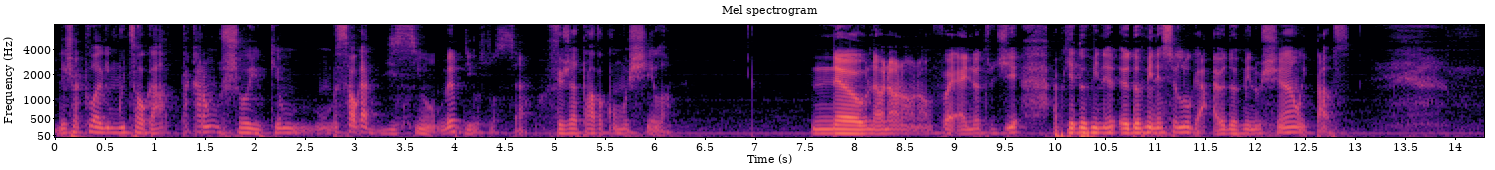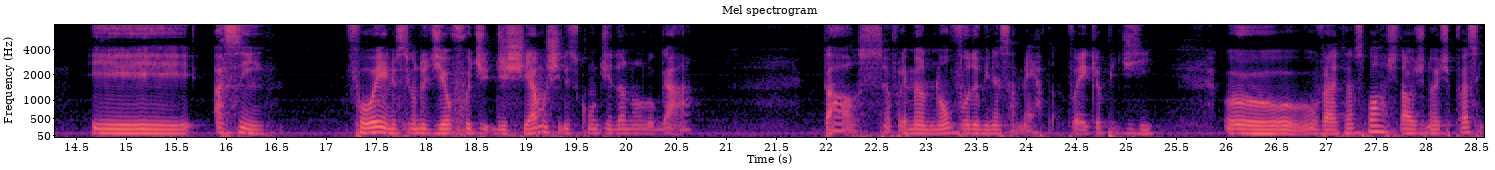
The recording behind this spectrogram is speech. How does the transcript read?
Deixou aquilo ali muito salgado. Tacaram um shoyu, que um, um salgadíssimo. Meu Deus do céu. Eu já tava com mochila. Não, não, não, não, não. Foi aí no outro dia. É porque eu dormi, eu dormi nesse lugar. Eu dormi no chão e tal. E assim, foi. No segundo dia eu fui de, deixei a mochila escondida no lugar. Tal. Eu falei, meu, não vou dormir nessa merda. Foi aí que eu pedi o, o velho transporte tal de noite. Foi assim.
